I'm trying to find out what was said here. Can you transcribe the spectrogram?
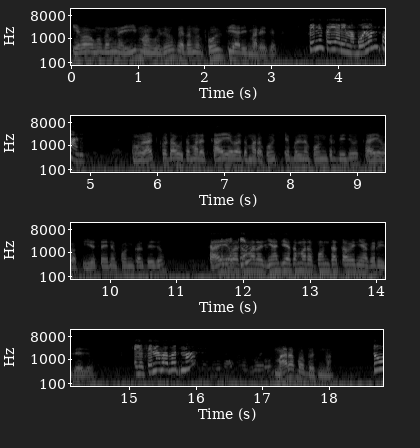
કેવા હું તમને ઈ માંગુ છું કે તમે ફૂલ તૈયારીમાં રહેજો. તેની તૈયારીમાં બોલો ને પણ હું રાજકોટ આવું તમારે થાય એવા તમારા કોન્સ્ટેબલ ને ફોન કરી દેજો થાય એવા પીએસઆઈ ને ફોન કરી દેજો. થાય એવા તમારા જ્યાં જ્યાં તમારા ફોન થતા હોય ત્યાં કરી દેજો. એટલે શેના બાબતમાં? મારા બાબતમાં. શું?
